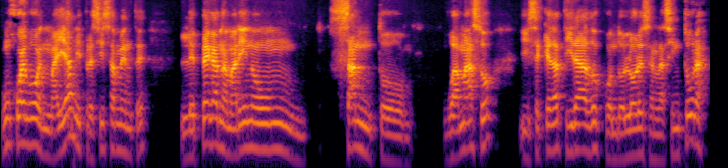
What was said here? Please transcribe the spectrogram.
un juego en Miami precisamente, le pegan a Marino un santo guamazo y se queda tirado con dolores en la cintura.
